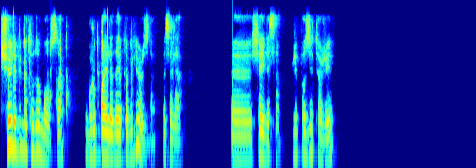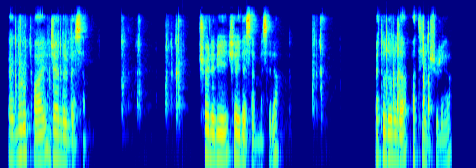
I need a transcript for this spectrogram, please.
Şöyle bir metodum olsa grup by'la da yapabiliyoruz da. Mesela şey desem repository e, group by gender desem. Şöyle bir şey desem mesela. Metodunu da atayım şuraya.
